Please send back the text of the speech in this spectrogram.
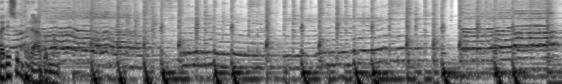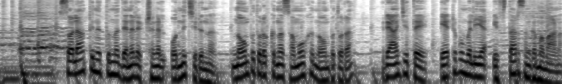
പരിശുദ്ധരാകുന്നു. സ്വലാത്തിനെത്തുന്ന ജനലക്ഷങ്ങൾ ഒന്നിച്ചിരുന്ന് നോമ്പ് തുറക്കുന്ന സമൂഹ നോമ്പ് തുറ രാജ്യത്തെ ഏറ്റവും വലിയ ഇഫ്താർ സംഗമമാണ്.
